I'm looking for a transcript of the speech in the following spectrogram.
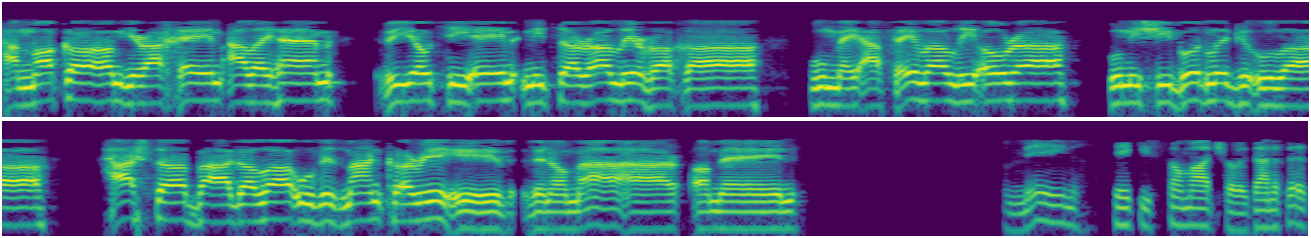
hamakom yirachem aleihem, hashta ba'agala uvizman kariv, v'nomar, amen. Amen. Thank you so much Rabbi Benovitz.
